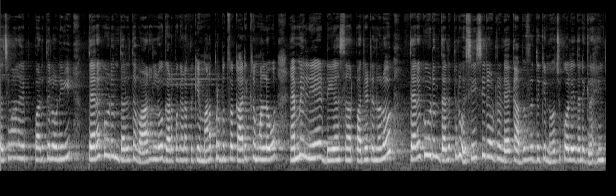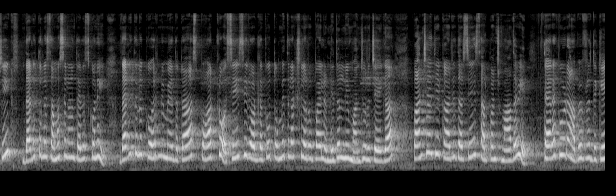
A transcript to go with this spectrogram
సచివాలయ పరిధిలోని తెరగూడెం దళిత వాడల్లో గడప గడపకి మన ప్రభుత్వ కార్యక్రమంలో ఎమ్మెల్యే డిఎస్ఆర్ పర్యటనలో తెరగూడెం దళితులు సీసీ రోడ్లు లేక అభివృద్ధికి నోచుకోలేదని గ్రహించి దళితుల సమస్యలను తెలుసుకొని దళితులు కోరిన మీదట స్పాట్లో సీసీ రోడ్లకు తొమ్మిది లక్షల రూపాయల నిధుల్ని మంజూరు చేయగా పంచాయతీ కార్యదర్శి సర్పంచ్ మాధవి తెరగూడ అభివృద్ధికి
